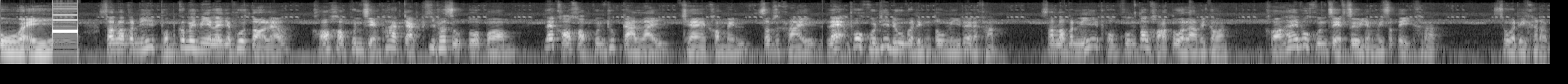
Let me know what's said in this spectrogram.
กูอะไอ้สำหรับวันนี้ผมก็ไม่มีอะไรจะพูดต่อแล้ว ขอขอบคุณเสียงภาคจากพี่พระสุตัวปลอม และขอขอบคุณทุกการไลค์แชร์คอมเมนต์ Subscribe และพวกคุณที่ดูมาถึงตรงนี้ด้วยนะครับสำหรับวันนี้ผมคงต้องขอตัวลาไปก่อน ขอให้พวกคุณเสพสื่ออย่างมีสติครับ สวัสดีครับ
